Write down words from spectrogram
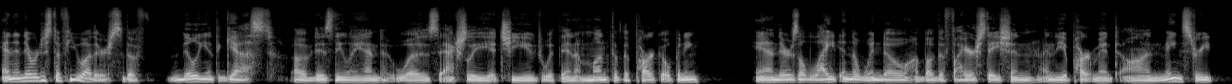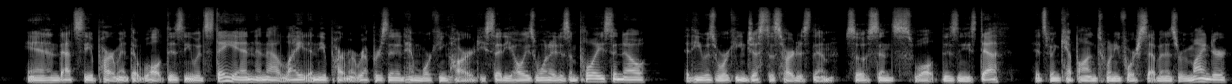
And then there were just a few others. The millionth guest of Disneyland was actually achieved within a month of the park opening. And there's a light in the window above the fire station and the apartment on Main Street. And that's the apartment that Walt Disney would stay in. And that light in the apartment represented him working hard. He said he always wanted his employees to know that he was working just as hard as them. So since Walt Disney's death, it's been kept on 24 7 as a reminder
